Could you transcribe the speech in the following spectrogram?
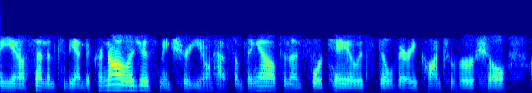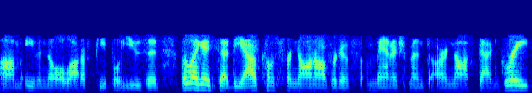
you know, send them to the endocrinologist, make sure you don't have something else. And then Forteo is still very controversial, um, even though a lot of people use it. But like I said, the outcomes for non-operative management are not that great.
